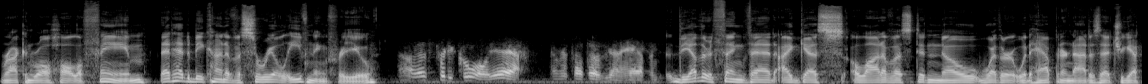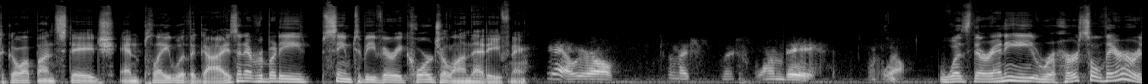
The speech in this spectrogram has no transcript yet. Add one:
Rock and Roll Hall of Fame. That had to be kind of a surreal evening for you. Oh, that's pretty cool. Yeah, never thought that was going to happen. The other thing that I guess a lot of us didn't know whether it would happen or not is that you got to go up on stage and play with the guys, and everybody seemed to be very cordial on that evening. Yeah, we were all it was a nice, nice warm day. Went well. Was there any rehearsal there, or,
